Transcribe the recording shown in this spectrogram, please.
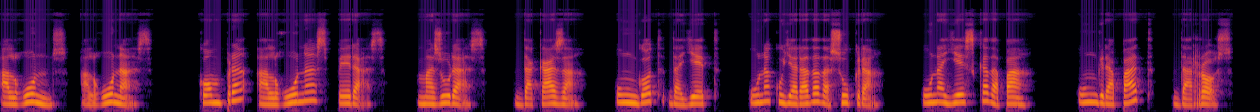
Alguns, algunes. Compra algunes peres. Mesures. De casa. Un got de llet. Una cullerada de sucre. Una llesca de pa. Un grapat d'arròs.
